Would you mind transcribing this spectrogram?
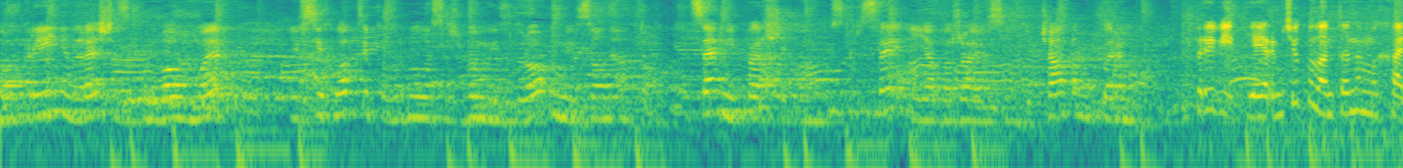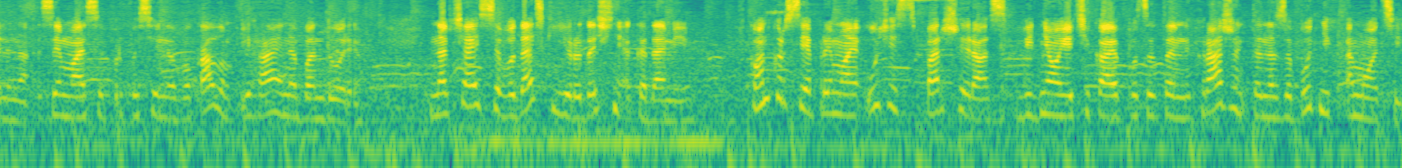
на Україні нарешті запанував мир і всі хлопці повернулися живими і здоровими із зони АТО. Це мій перший конкурс краси, і я бажаю всім дівчатам перемоги. Привіт, я Яремчук Валентина Михайлівна. Займаюся професійним вокалом і граю на бандурі. Навчаюся в Одеській юридичній академії. В конкурсі я приймаю участь перший раз. Від нього я чекаю позитивних вражень та незабутніх емоцій.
